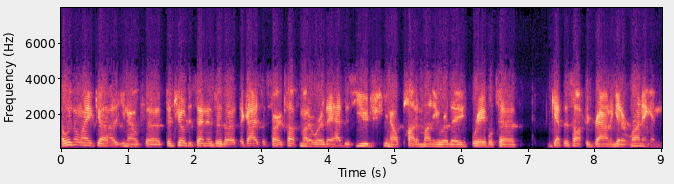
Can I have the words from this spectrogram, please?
I wasn't like, uh, you know, the, the Joe De Senas or the, the guys that started Tough Mudder where they had this huge, you know, pot of money where they were able to get this off the ground and get it running and,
